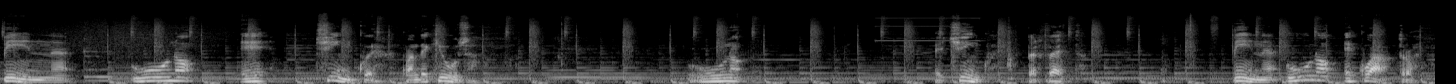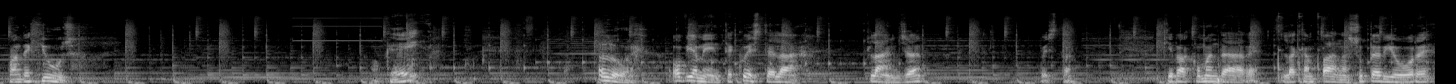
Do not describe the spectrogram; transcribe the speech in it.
pin 1 e 5 quando è chiuso 1 e 5 perfetto. Pin 1 e 4 quando è chiuso. Ok. Allora ovviamente questa è la flangia questa che va a comandare la campana superiore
